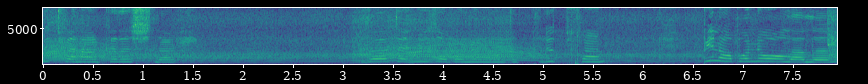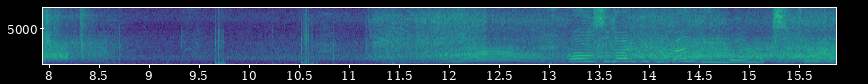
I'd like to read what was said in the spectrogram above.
Lütfen arkadaşlar. Zaten 100 abone olduk. Lütfen 1000 abone olalım. Bazılar gibi ben de ünlü olmak istiyorum.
